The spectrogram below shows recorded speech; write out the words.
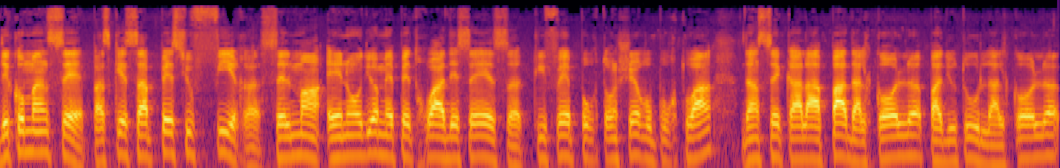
de commencer parce que ça peut suffire seulement un audio MP3 DCS qui fait pour ton cher ou pour toi. Dans ce cas-là, pas d'alcool, pas du tout l'alcool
